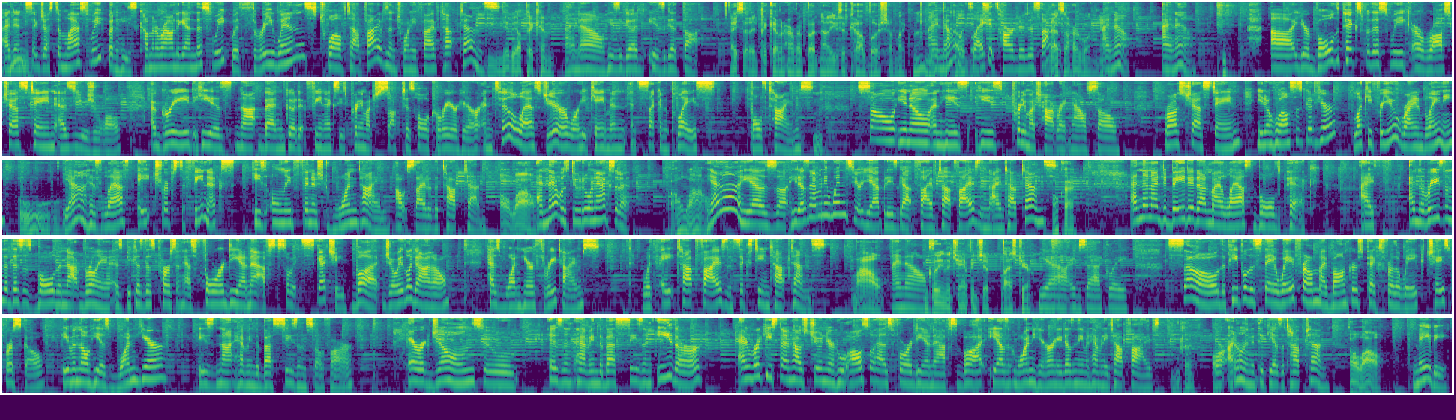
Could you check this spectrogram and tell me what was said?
I didn't hmm. suggest him last week, but he's coming around again this week with three wins, 12 top fives, and 25 top tens. Hmm, maybe I'll pick him. I know he's a good he's a good thought. I said I'd pick Kevin Harvick, but now you said Kyle Busch. I'm like, well, maybe I pick know. It's Busch. like it's hard to decide. That's a hard one. Yeah. I know. I know. Uh, your bold picks for this week are Ross Chastain, as usual. Agreed, he has not been good at Phoenix. He's pretty much sucked his whole career here until last year, where he came in at second place both times. So you know, and he's he's pretty much hot right now. So. Ross Chastain. You know who else is good here? Lucky for you, Ryan Blaney. Ooh. Yeah, his last eight trips to Phoenix, he's only finished one time outside of the top 10. Oh wow. And that was due to an accident. oh wow. Yeah, he has. Uh, he doesn't have any wins here yet, but he's got five top fives and nine top tens. Okay. And then I debated on my last bold pick. I th- and the reason that this is bold and not brilliant is because this person has four DNFs, so it's sketchy. But Joey Logano has won here three times with eight top fives and 16 top tens. Wow. I know. Including the championship last year. Yeah, exactly. So, the people to stay away from, my bonkers picks for the week Chase Briscoe, even though he has won here, he's not having the best season so far. Erik Jones, who isn't having the best season either. And Ricky Stenhouse Jr., who also has four DNFs, but he hasn't won here and he doesn't even have any top fives. Okay. Or I don't even think he has a top 10. Oh wow. Maybe,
